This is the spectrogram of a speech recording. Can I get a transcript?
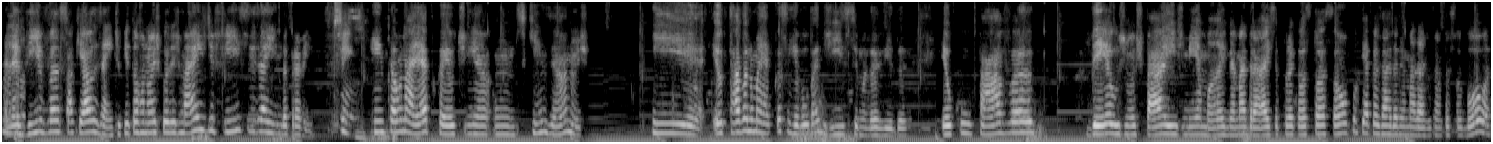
Ela é uhum. é viva, só que é ausente, o que tornou as coisas mais difíceis ainda para mim. Sim. Então, na época, eu tinha uns 15 anos e eu tava numa época assim, revoltadíssima da vida. Eu culpava Deus, meus pais, minha mãe, minha madrasta por aquela situação, porque apesar da minha madrasta ser uma pessoa boa,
